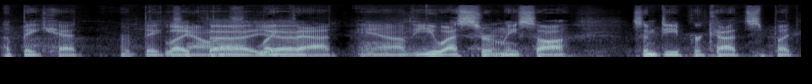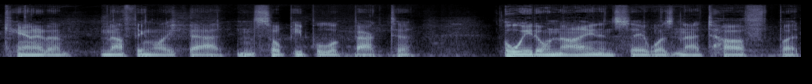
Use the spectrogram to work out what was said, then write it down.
a big hit or big like challenge that, like yeah. that. And the US certainly saw some deeper cuts, but Canada, nothing like that. And so people look back to 0809 and say it wasn't that tough, but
